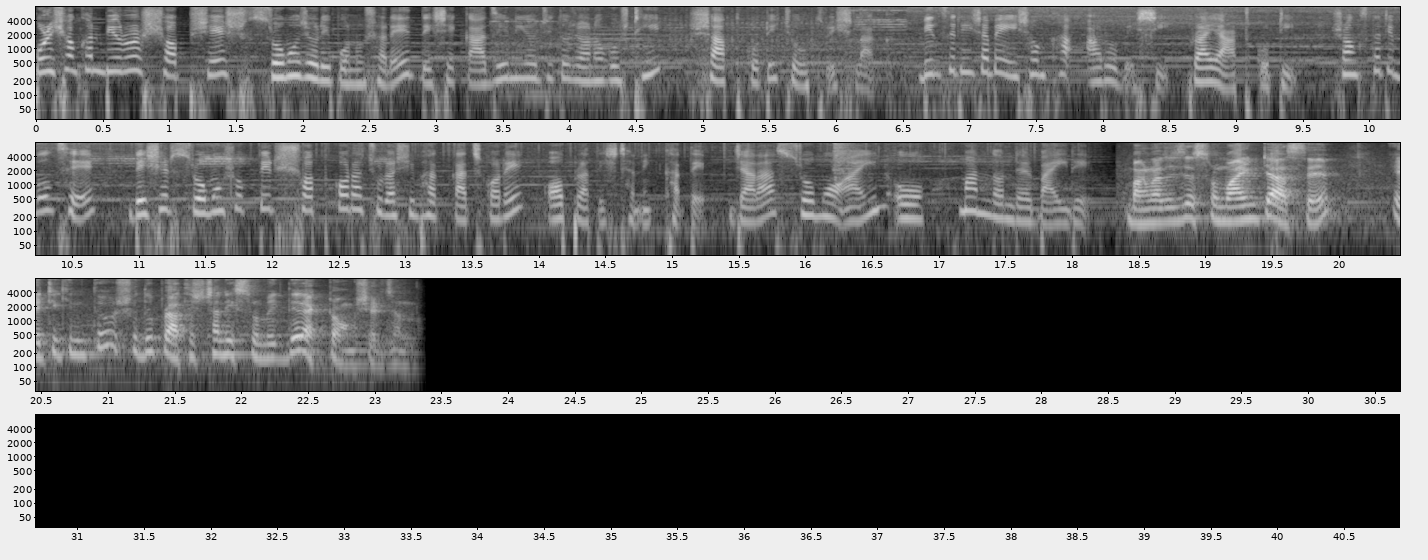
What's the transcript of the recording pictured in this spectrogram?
পরিসংখ্যান ব্যুরোর সবশেষ শ্রম জরিপ অনুসারে দেশে কাজে নিয়োজিত জনগোষ্ঠী সাত কোটি চৌত্রিশ লাখ। বিলসের হিসাবে এই সংখ্যা আরও বেশি, প্রায় আট কোটি। সংস্থাটি বলছে, দেশের শ্রমশক্তির শতকরা চুরাশি ভাগ কাজ করে অপ্রাতিষ্ঠানিক খাতে, যারা শ্রম আইন ও মানদণ্ডের বাইরে। বাংলাদেশে যে শ্রম আইনটা আছে, এটি কিন্তু শুধু প্রাতিষ্ঠানিক শ্রমিকদের একটা অংশের জন্য।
